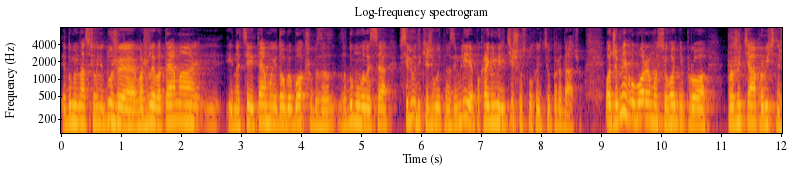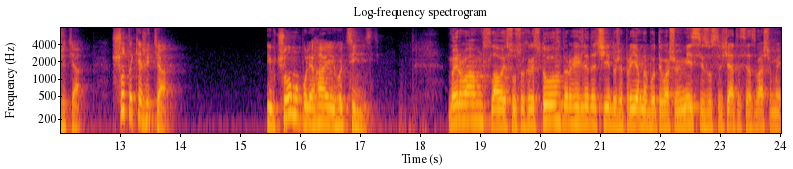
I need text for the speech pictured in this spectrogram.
я думаю, у нас сьогодні дуже важлива тема, і над цією темою добрий Бог, щоб задумувалися всі люди, які живуть на землі, по крайній мірі ті, що слухають цю передачу. Отже, ми говоримо сьогодні про, про життя, про вічне життя. Що таке життя? І в чому полягає його цінність? Мир вам, слава Ісусу Христу, дорогі глядачі. Дуже приємно бути в вашому місці, зустрічатися з вашими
